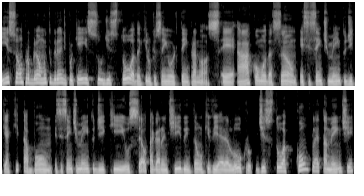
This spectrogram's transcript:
e isso é um problema muito grande porque isso destoa daquilo que o Senhor tem para nós. É a acomodação, esse sentimento de que aqui tá bom, esse sentimento de que o céu tá garantido, então o que vier é lucro, destoa completamente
